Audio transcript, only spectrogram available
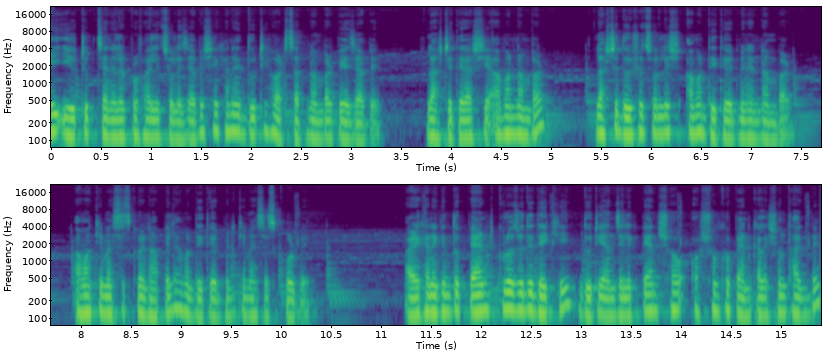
এই ইউটিউব চ্যানেলের প্রোফাইলে চলে যাবে, সেখানে দুটি হোয়াটসঅ্যাপ নাম্বার পেয়ে যাবে। লাস্টে তেরাশি, আমার নাম্বার লাস্টে দুইশো চল্লিশ, আমার দ্বিতীয় অ্যাডমিনের নাম্বার আমাকে মেসেজ করে না পেলে আমার দ্বিতীয় অ্যাডমিনকে মেসেজ করবে। আর এখানে কিন্তু প্যান্টগুলো যদি দেখি, দুটি অ্যাঞ্জেলিক প্যান্ট সহ অসংখ্য প্যান্ট কালেকশন থাকবে।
